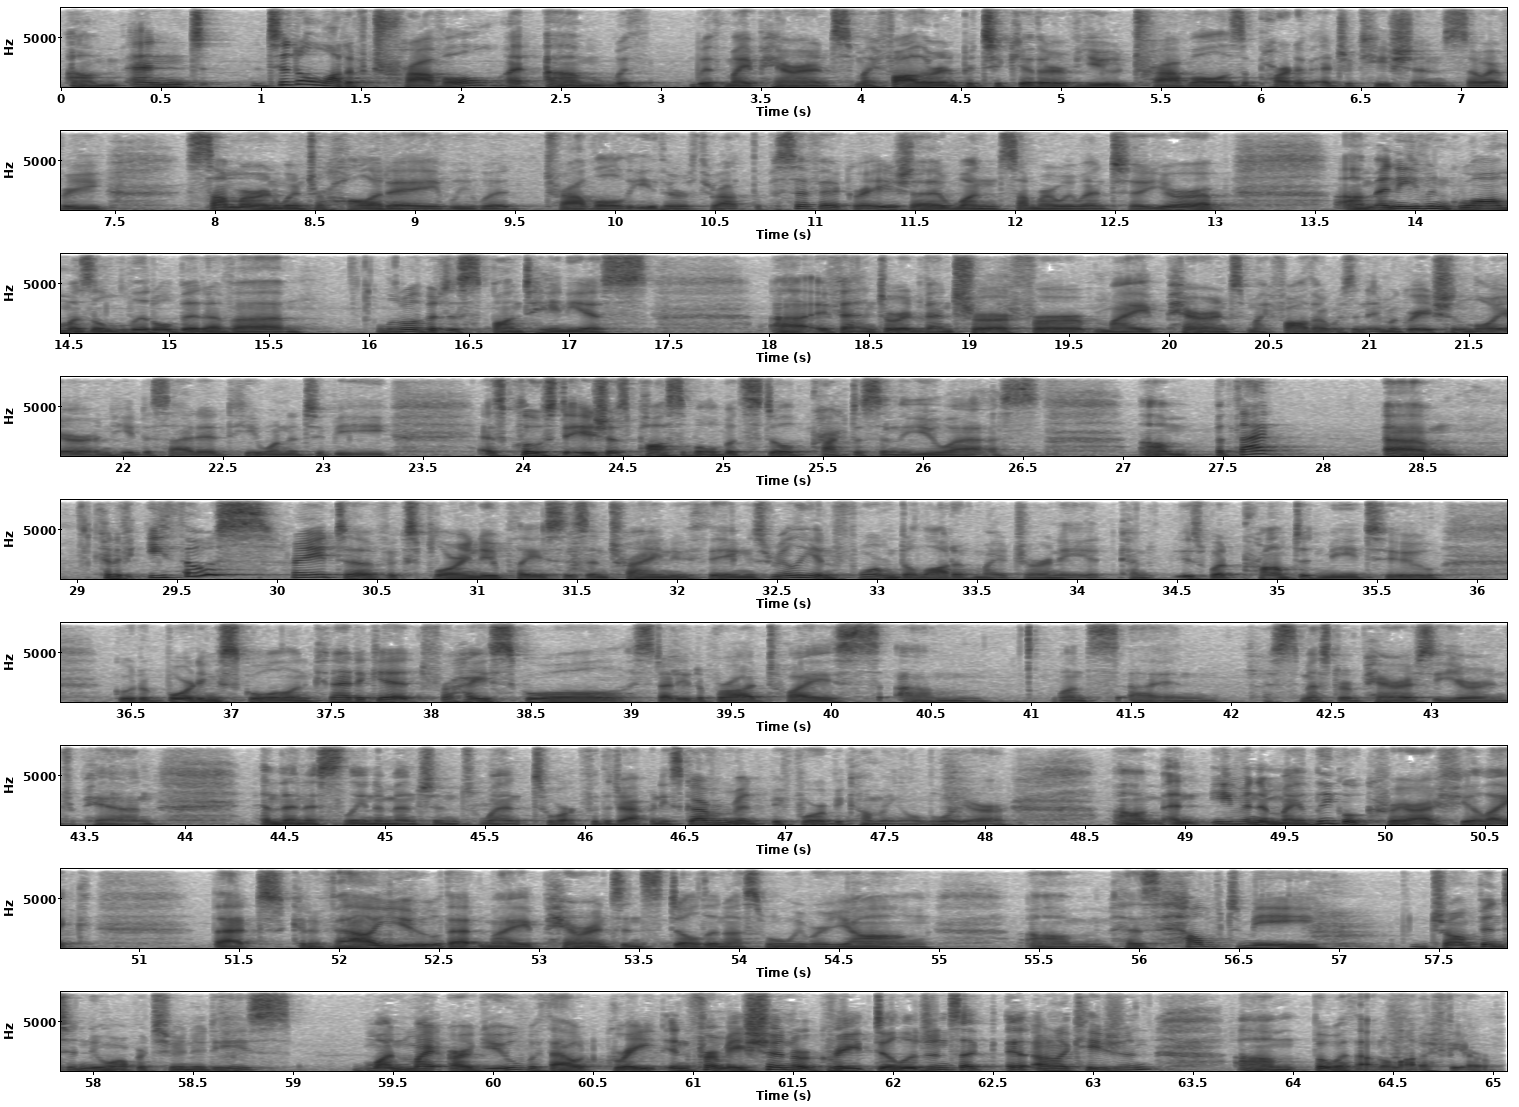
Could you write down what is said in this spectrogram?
um, and did a lot of travel um, with with my parents. My father, in particular, viewed travel as a part of education. So every summer and winter holiday, we would travel either throughout the Pacific or Asia. One summer, we went to Europe, um, and even Guam was a little bit of a, a little bit of spontaneous uh, event or adventure for my parents. My father was an immigration lawyer, and he decided he wanted to be as close to Asia as possible, but still practice in the U.S. Um, but that um, kind of ethos, right, of exploring new places and trying new things, really informed a lot of my journey. It kind of is what prompted me to go to boarding school in Connecticut for high school. I studied abroad twice. Um, once uh, in a semester in Paris, a year in Japan, and then, as Selena mentioned, went to work for the Japanese government before becoming a lawyer. Um, and even in my legal career, I feel like that kind of value that my parents instilled in us when we were young um, has helped me jump into new opportunities. One might argue without great information or great diligence on occasion, um, but without a lot of fear.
